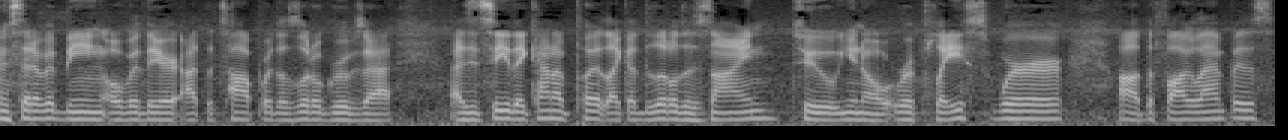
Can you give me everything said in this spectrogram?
instead of it being over there at the top where those little grooves at. As you see they kind of put like a little design to you know replace where uh, the fog lamp is.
